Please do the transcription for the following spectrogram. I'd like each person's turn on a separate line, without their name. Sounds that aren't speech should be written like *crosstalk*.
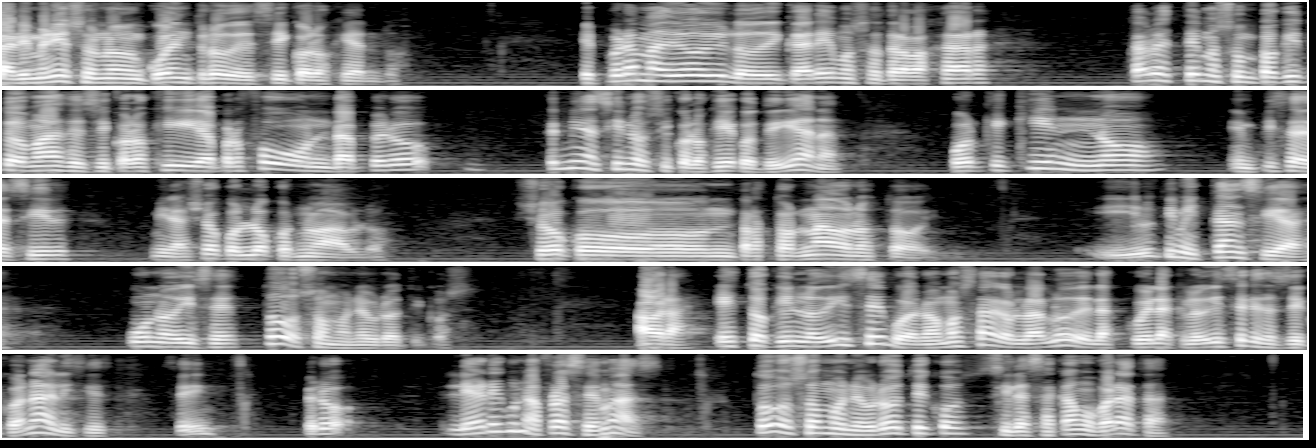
¿Qué tal? Bienvenidos a un nuevo encuentro de Psicologiando. El programa de hoy lo dedicaremos a trabajar tal vez temas un poquito más de psicología profunda, pero termina siendo psicología cotidiana. Porque ¿quién no empieza a decir, mira, yo con locos no hablo, yo con trastornado no estoy? Y en última instancia, uno dice, todos somos neuróticos. Ahora, ¿esto quién lo dice? Bueno, vamos a hablarlo de la escuela que lo dice, que es el psicoanálisis. ¿sí? Pero le agrego una frase más. Todos somos neuróticos si la sacamos barata.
